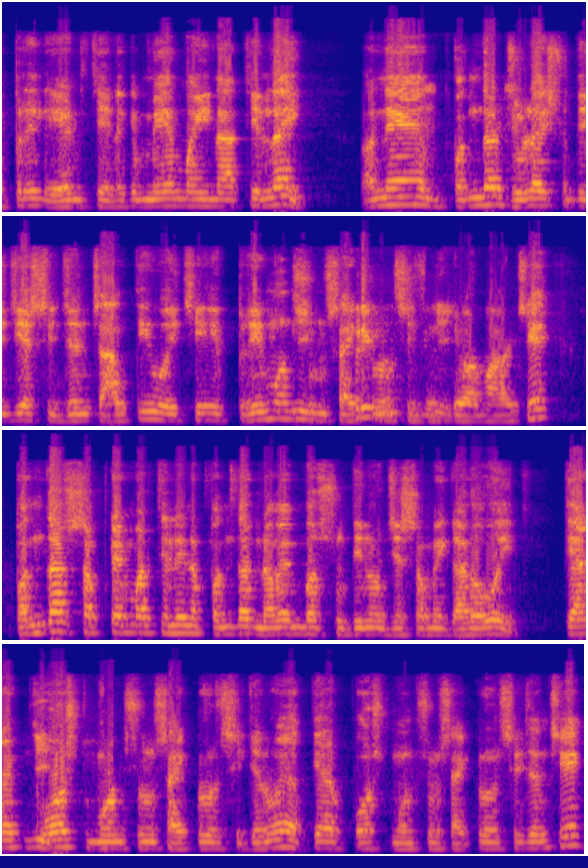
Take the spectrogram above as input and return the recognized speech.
એપ્રિલ એન્ડથી એટલે કે મે મહિનાથી લઈ અને પંદર જુલાઈ સુધી જે સિઝન ચાલતી હોય છે એ પ્રી મોન્સૂન સાયક્લોન સિઝન કહેવામાં આવે છે. પંદર સપ્ટેમ્બરથી લઈને પંદર નવેમ્બર સુધીનો જે સમયગાળો હોય ત્યારે પોસ્ટ મોન્સૂન સાયક્લોન સિઝન હોય અત્યારે પોસ્ટ મોન્સૂન સાયક્લોન સિઝન છે.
